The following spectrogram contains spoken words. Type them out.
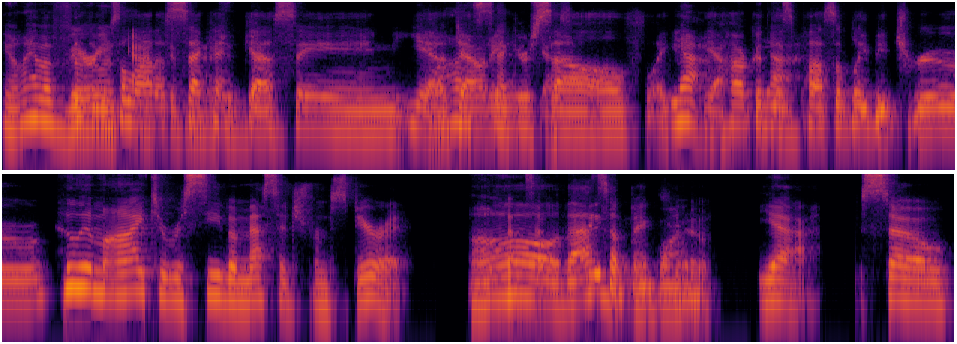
You know, I have a very so there was a lot of second guessing, yeah, doubting yourself. Guessing. Like, yeah, yeah, how could yeah. this possibly be true? Who am I to receive a message from spirit? Oh, that's a, that's big, a big one. Too. Yeah. So,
